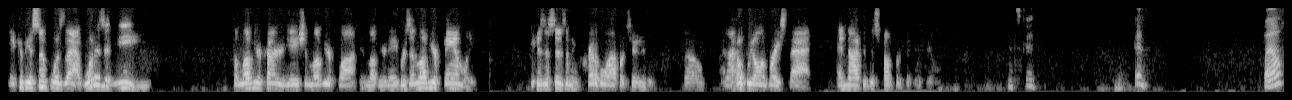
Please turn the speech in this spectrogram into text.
it could be as simple as that. What does it mean to love your congregation, love your flock, and love your neighbors, and love your family? Because this is an incredible opportunity. So, and I hope we all embrace that and not the discomfort that we're feeling. That's good. Good. Well,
